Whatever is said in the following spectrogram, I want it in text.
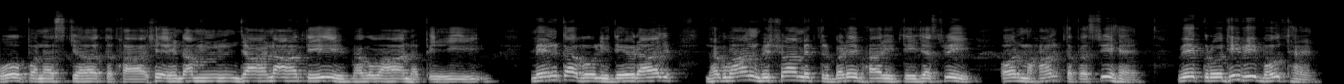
कोपनश्च तथा हेनम जानाति भगवान अपी मेनका बोली, देवराज, भगवान विश्वामित्र बड़े भारी तेजस्वी और महान तपस्वी हैं। वे क्रोधी भी बहुत हैं।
